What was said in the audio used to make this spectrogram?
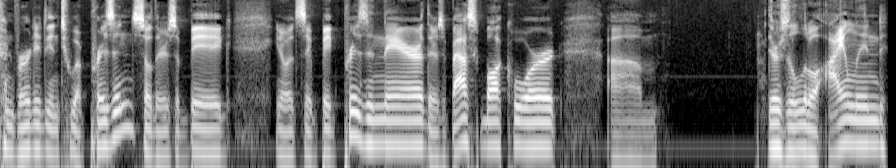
converted into a prison. So there's a big, you know, it's a big prison there. There's a basketball court. Um, there's a little island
